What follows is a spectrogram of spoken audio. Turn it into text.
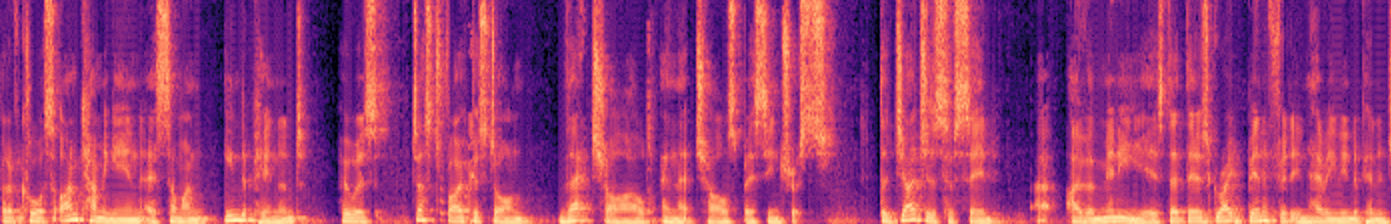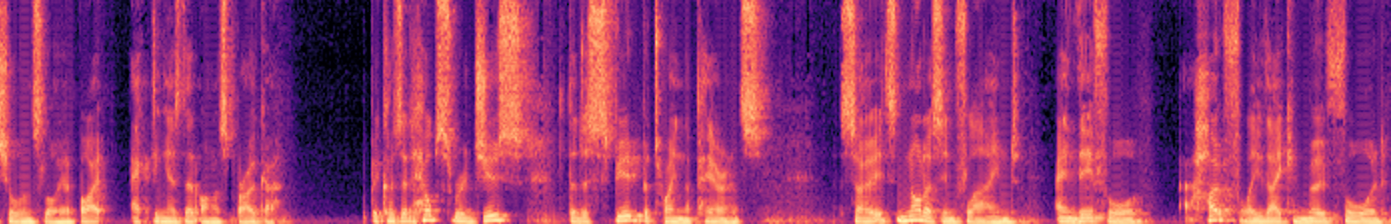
But of course, I'm coming in as someone independent who is just focused on that child and that child's best interests. The judges have said uh, over many years that there's great benefit in having an independent children's lawyer by acting as that honest broker. Because it helps reduce the dispute between the parents. So it's not as inflamed and therefore uh, hopefully they can move forward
